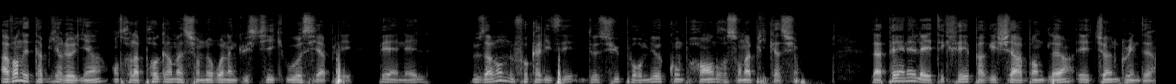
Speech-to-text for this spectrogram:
Avant d'établir le lien entre la programmation neurolinguistique ou aussi appelée PNL, nous allons nous focaliser dessus pour mieux comprendre son application. La PNL a été créée par Richard Bandler et John Grinder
